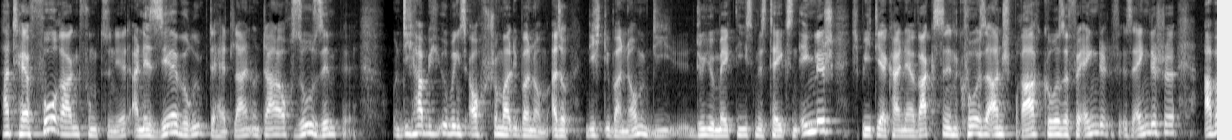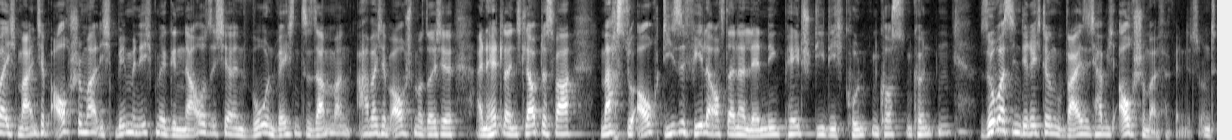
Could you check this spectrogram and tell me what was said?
hat hervorragend funktioniert, eine sehr berühmte Headline und da auch so simpel. Und die habe ich übrigens auch schon mal übernommen. Also nicht übernommen, die Do You Make These Mistakes in English? Ich biete ja keine Erwachsenenkurse an, Sprachkurse für Englisch, fürs Englische. Aber ich meine, ich habe auch schon mal, ich bin mir nicht mehr genau sicher, in wo, in welchem Zusammenhang, aber ich habe auch schon mal solche, eine Headline. Ich glaube, das war, machst du auch diese Fehler auf deiner Landingpage, die dich Kunden kosten könnten? Sowas in die Richtung, weiß ich, habe ich auch schon mal verwendet. Und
